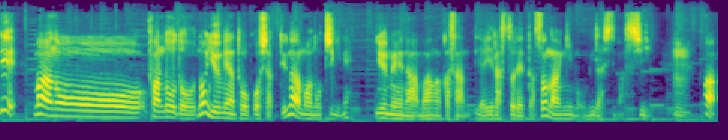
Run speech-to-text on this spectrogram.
で、まあ、あのー、ファンロードの有名な投稿者っていうのは、まあ、後にね、有名な漫画家さんやイラストレーターさん何人も生み出してますし、うん。まあ、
